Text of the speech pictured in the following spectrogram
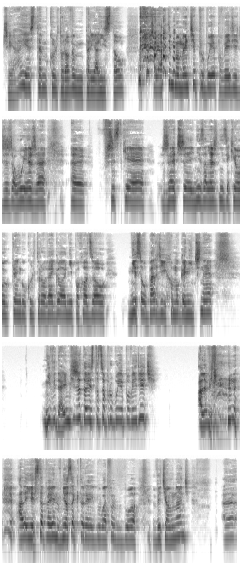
czy ja jestem kulturowym imperialistą? Czy ja w tym momencie próbuję powiedzieć, że żałuję, że e, wszystkie rzeczy, niezależnie z jakiego kręgu kulturowego nie pochodzą, nie są bardziej homogeniczne? Nie wydaje mi się, że to jest to, co próbuję powiedzieć. Ale, ale jest to pewien wniosek, który jakby łatwo by było wyciągnąć. E,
